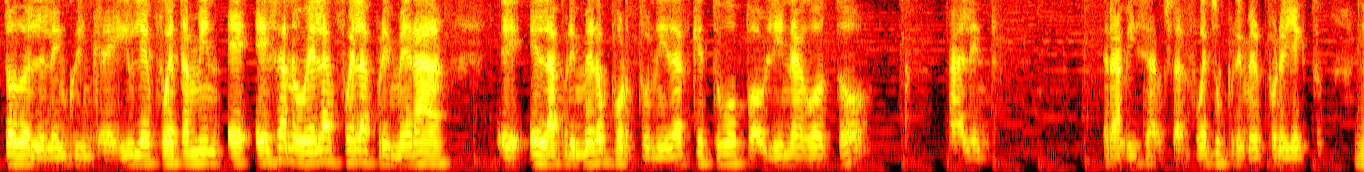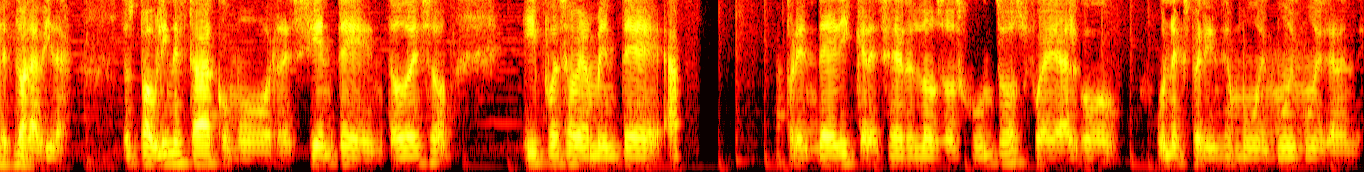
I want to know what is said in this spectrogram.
todo el elenco increíble. Fue también, eh, esa novela fue la primera, la primera oportunidad que tuvo Paulina Goto al entrar a Visa, o sea, fue su primer proyecto de toda la vida. Entonces Paulina estaba como reciente en todo eso y pues obviamente aprender y crecer los dos juntos fue algo, una experiencia muy, muy, muy grande.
